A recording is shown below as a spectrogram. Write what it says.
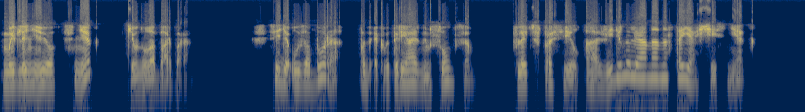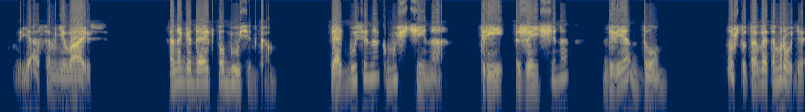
Мы для нее снег, кивнула Барбара. Сидя у забора под экваториальным солнцем, Флетч спросил, а видела ли она настоящий снег? Я сомневаюсь. Она гадает по бусинкам. Пять бусинок мужчина, три женщина, две дом. Ну что-то в этом роде.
